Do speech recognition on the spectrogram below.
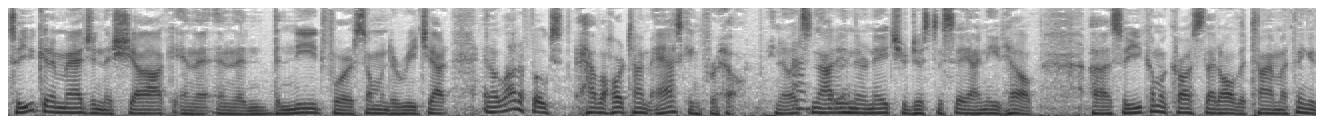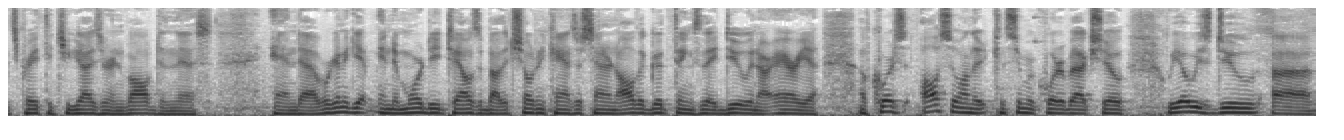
So you can imagine the shock and the, and the, the need for someone to reach out. And a lot of folks have a hard time asking for help. You know, it's not in their nature just to say, I need help. Uh, so you come across that all the time. I think it's great that you guys are involved in this. And uh, we're going to get into more details about the Children's Cancer Center and all the good things they do in our area. Of course, also on the Consumer Quarterback Show, we always do uh,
